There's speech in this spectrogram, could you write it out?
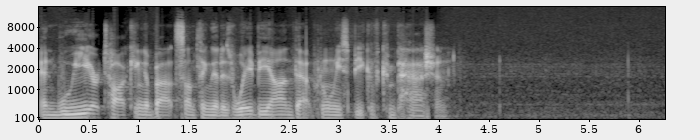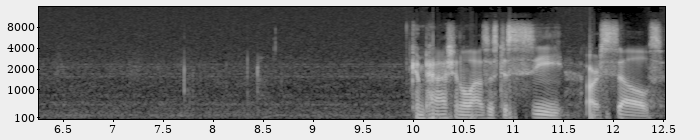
And we are talking about something that is way beyond that when we speak of compassion. Compassion allows us to see ourselves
